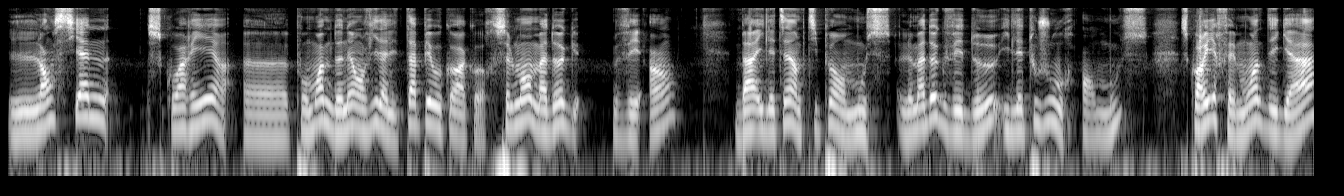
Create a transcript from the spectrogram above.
L'ancienne Squarir, euh, pour moi, me donnait envie d'aller taper au corps à corps. Seulement, Madog V1, ben, il était un petit peu en mousse. Le Madog V2, il est toujours en mousse. Squarir fait moins de dégâts,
